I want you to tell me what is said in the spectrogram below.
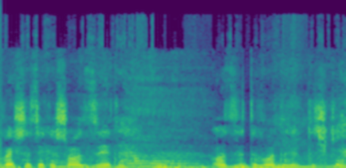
Вийшли тільки що от звідти. От звідти водочки.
